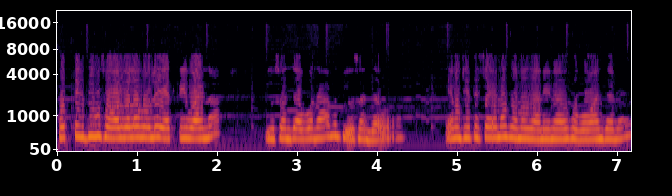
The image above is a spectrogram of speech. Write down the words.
প্রত্যেক দিন সকালবেলা হলে একটাই বায়না টিউশন যাব না, আমি টিউশন যাব না। কেন যেতে চাই না কেন জানি না ভগবান জানে।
